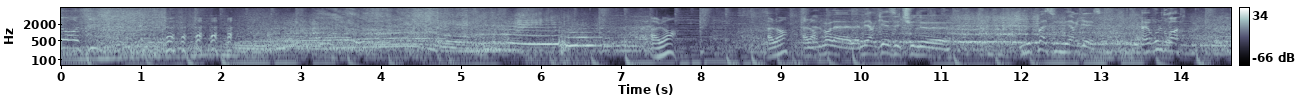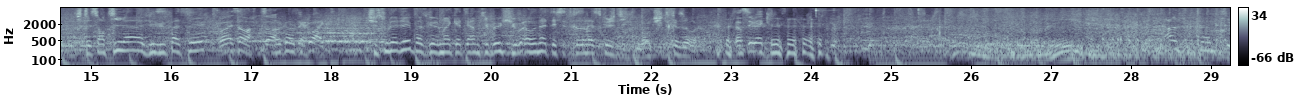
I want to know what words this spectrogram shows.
Rossi Alors Alors Alors Finalement, la, la merguez est une. euh, n'est pas une merguez. Elle roule droit. Je t'ai senti là, j'ai vu passer. Ouais, ça va, ça va. C'est correct. Je suis soulagé parce que je m'inquiétais un petit peu, je suis honnête et c'est très honnête ce que je dis. Donc je suis très heureux. Merci, mec. Ah, je fais un petit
